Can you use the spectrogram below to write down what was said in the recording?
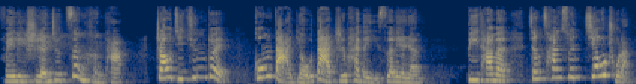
非利士人就憎恨他，召集军队攻打犹大支派的以色列人，逼他们将参孙交出来。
